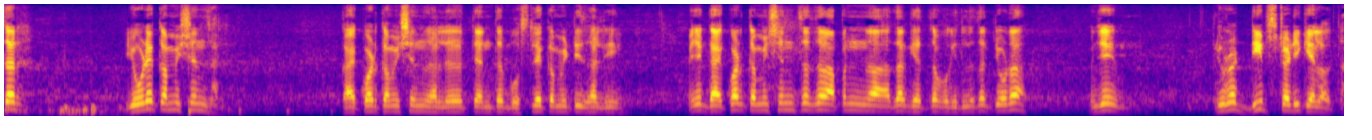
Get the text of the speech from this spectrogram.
तर एवढे कमिशन झाले. गायकवाड कमिशन झालं त्यानंतर भोसले कमिटी झाली. म्हणजे गायकवाड कमिशनचं जर आपण आधार घेतला बघितलं तर तेवढं म्हणजे एवढा डीप स्टडी केला होता.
